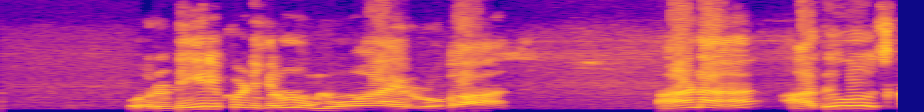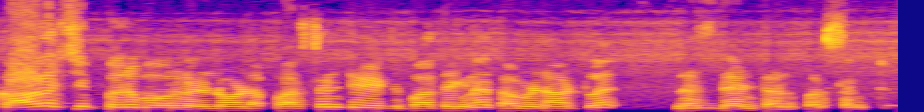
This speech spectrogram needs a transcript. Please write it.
ஒரு டிகிரி படிக்கிறவனுக்கு மூவாயிரம் ரூபாய் ஆனா அதுவும் ஸ்காலர்ஷிப் பெறுபவர்களோட பர்சன்டேஜ் பாத்தீங்கன்னா தமிழ்நாட்டில் லெஸ் தென் டென் பர்சன்ட்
